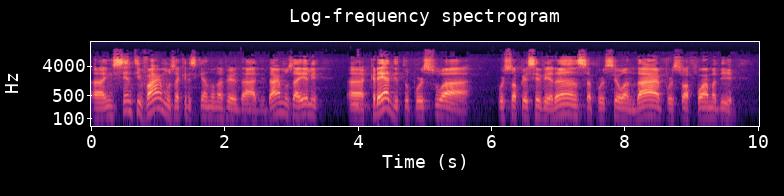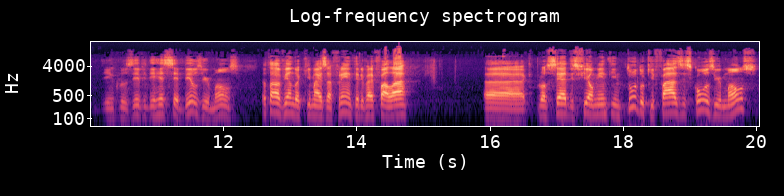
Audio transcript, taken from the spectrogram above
uh, incentivarmos aqueles que andam na verdade, darmos a ele uh, crédito por sua, por sua perseverança, por seu andar, por sua forma de, de inclusive, de receber os irmãos. Eu estava vendo aqui mais à frente, ele vai falar uh, que procedes fielmente em tudo o que fazes com os irmãos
